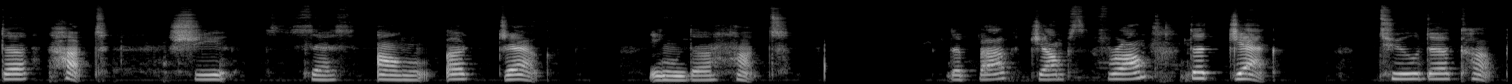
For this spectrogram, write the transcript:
the hut. She sits on a jug in the hut. The bug jumps from the jug to the cup.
